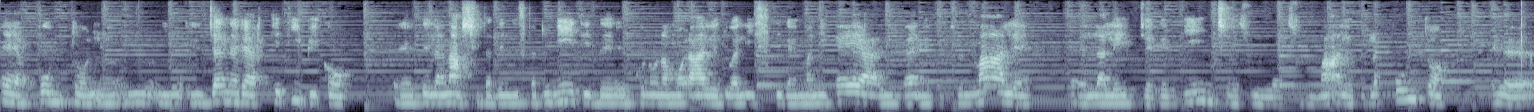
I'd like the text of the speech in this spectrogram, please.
è appunto il, il, il genere archetipico eh, della nascita degli Stati Uniti de, con una morale dualistica e manichea, il bene contro il male, eh, la legge che vince sul, sul male per l'appunto eh,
